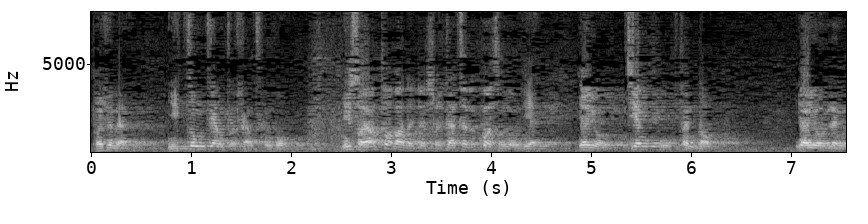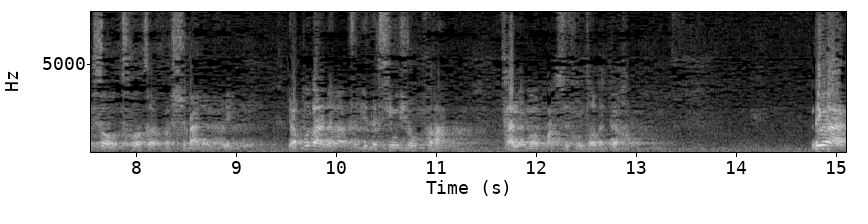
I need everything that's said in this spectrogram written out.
同学们，你终将走向成功。你所要做到的就是在这个过程中间要有艰苦奋斗，要有忍受挫折和失败的能力，要不断的让自己的心胸扩大，才能够把事情做得更好。另外，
